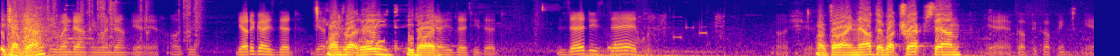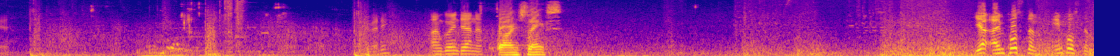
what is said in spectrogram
He jumped down. He went down, he went down. Yeah, yeah, all good. The other guy's is dead. The other One's guy right is there. He, he dead. Yeah, died. he's dead, he's dead. Zed is dead. Oh shit. I'm throwing now. They've got traps down. Yeah, yeah, copy, copy. Yeah. You ready? I'm going down now. Throwing sinks. Yeah, I impulse them, impulse them.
